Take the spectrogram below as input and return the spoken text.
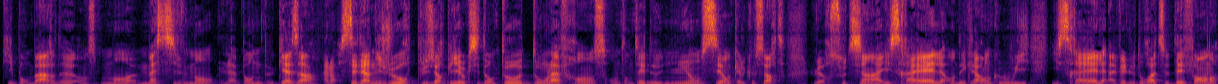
qui bombarde en ce moment euh, massivement la bande de Gaza. Alors ces derniers jours, plusieurs pays occidentaux, dont la France, ont tenté de nuancer en quelque sorte leur soutien à Israël en déclarant que oui, Israël avait le droit de se défendre,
